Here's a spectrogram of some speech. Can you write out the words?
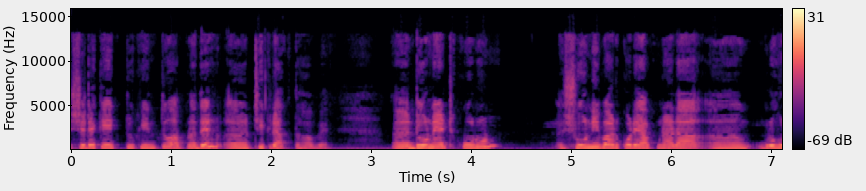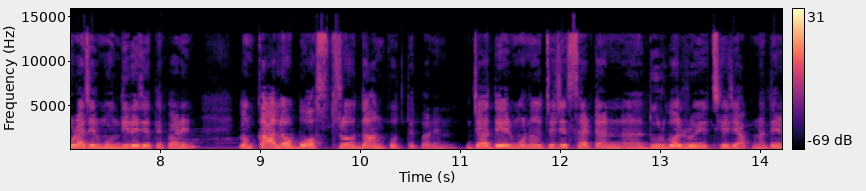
সেটাকে একটু কিন্তু আপনাদের ঠিক রাখতে হবে। ডোনেট করুন। শনিবার করে আপনারা গ্রহরাজের মন্দিরে যেতে পারেন এবং কালো বস্ত্র দান করতে পারেন। যাদের মনে হচ্ছে যে স্যাটার্ন দুর্বল রয়েছে, যে আপনাদের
